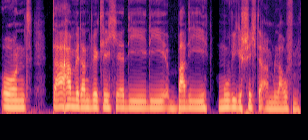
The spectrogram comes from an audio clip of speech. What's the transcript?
und da haben wir dann wirklich äh, die, die Buddy-Movie-Geschichte am Laufen.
